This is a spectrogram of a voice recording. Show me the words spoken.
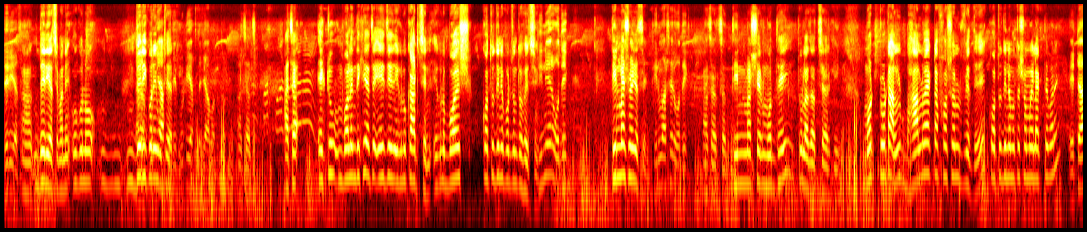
দেরি আছে। দেরি আছে মানে ওগুলো দেরি করে উঠে আর গুটি আসতে যে আমাদের আচ্ছা আচ্ছা। আচ্ছা একটু বলেন দেখি আচ্ছা এই যে এগুলো কাটছেন এগুলো বয়স কত দিনে পর্যন্ত হয়েছে? তিনের অধিক। তিন মাস হয়ে গেছে? তিন মাসের অধিক। আচ্ছা আচ্ছা তিন মাসের মধ্যেই তোলা যাচ্ছে আর কি। মোট টোটাল ভালো একটা ফসল পেতে কতদিনের মতো সময় লাগতে পারে? এটা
